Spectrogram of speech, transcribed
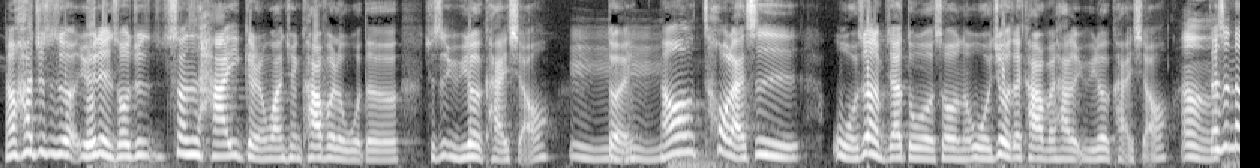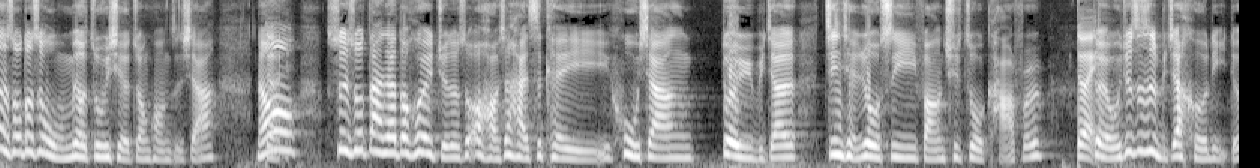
然后他就是说有点时候就是算是他一个人完全 cover 了我的就是娱乐开销，嗯，嗯对。嗯然后后来是我赚的比较多的时候呢，我就有在 cover 他的娱乐开销。嗯，但是那个时候都是我们没有住一起的状况之下，然后所以说大家都会觉得说，哦，好像还是可以互相对于比较金钱弱势一方去做 cover。对，对我觉得这是比较合理的。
